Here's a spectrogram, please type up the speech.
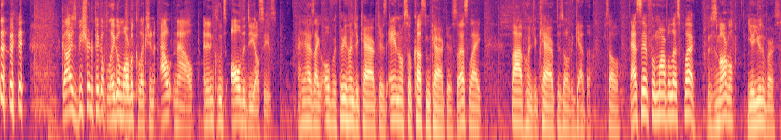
Guys, be sure to pick up LEGO Marvel Collection out now, and it includes all the DLCs. And it has like over 300 characters and also custom characters. So that's like 500 characters altogether. So that's it for Marvel Let's Play, This is Marvel. your universe.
